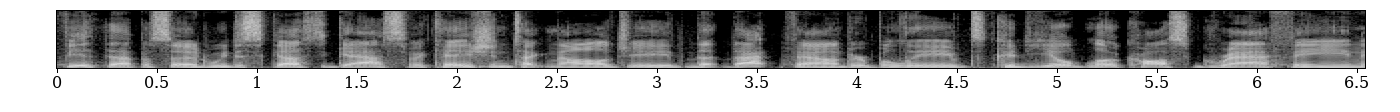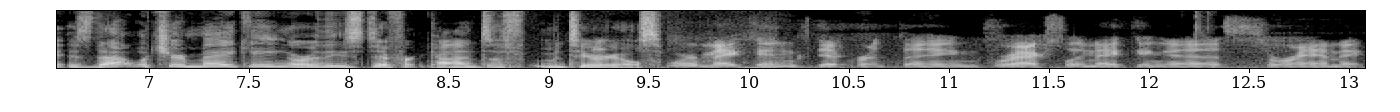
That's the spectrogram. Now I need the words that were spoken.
fifth episode, we discussed gasification technology that that founder believed could yield low cost graphene. Is that what you're making, or are these different kinds of materials? We're making different things. We're actually making a ceramic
